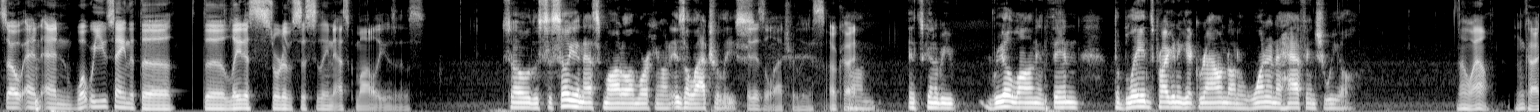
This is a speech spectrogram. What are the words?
So and and what were you saying that the the latest sort of Sicilian esque model uses? So the Sicilian esque model I'm working on is a latch release. It is a latch release. Okay. Um, it's going to be real long and thin. The blade's probably going to get ground on a one and a half inch wheel, oh wow. Okay.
